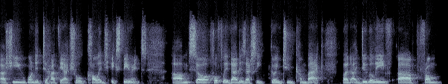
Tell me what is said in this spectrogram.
Uh, she wanted to have the actual college experience. Um, so hopefully that is actually going to come back. But I do believe uh, from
